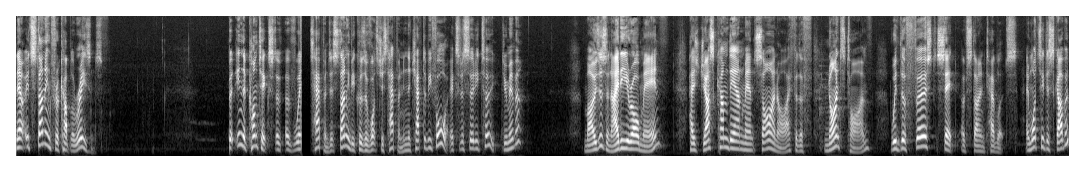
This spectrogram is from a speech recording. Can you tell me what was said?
Now, it's stunning for a couple of reasons. But in the context of, of when this happens, it's stunning because of what's just happened in the chapter before, Exodus 32. Do you remember? Moses, an 80 year old man, has just come down Mount Sinai for the f- ninth time with the first set of stone tablets. And what's he discovered?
